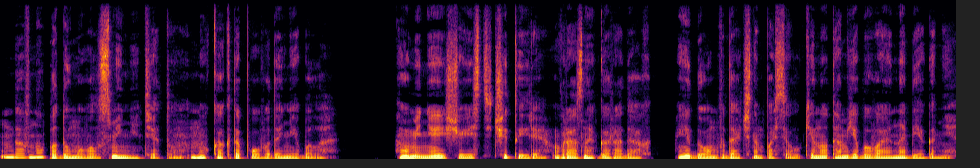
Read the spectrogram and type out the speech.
Давно подумывал сменить эту, но как-то повода не было. У меня еще есть четыре в разных городах и дом в дачном поселке, но там я бываю набегами.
